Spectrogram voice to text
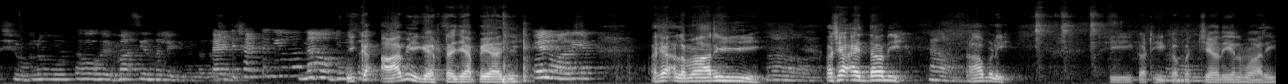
ਸ਼ੁਭ ਨੂੰ ਉਹ ਹੋਏ ਮਾਸੀ ਅੰਦਰ ਲੈ ਗਈ ਮੈਨੂੰ ਲੱਗਦਾ ਪੈਂਟ ਸ਼ਰਟ ਜੀ ਉਹਦਾ। ਨਾ ਉਹ ਇੱਕ ਦੂਸਰਾ ਆ ਵੀ ਗਿਫਟ ਜਿਹਾ ਪਿਆ ਜੀ। ਇਹ ਲਵਾਰੀ ਆ। ਅੱਛਾ ਅਲਮਾਰੀ। ਹਾਂ। ਅੱਛਾ ਐਦਾਂ ਦੀ। ਹਾਂ। ਆਹ ਬੜੀ ਠੀਕ ਆ ਠੀਕ ਆ ਬੱਚਿਆਂ ਦੀ ਅਲਮਾਰੀ।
